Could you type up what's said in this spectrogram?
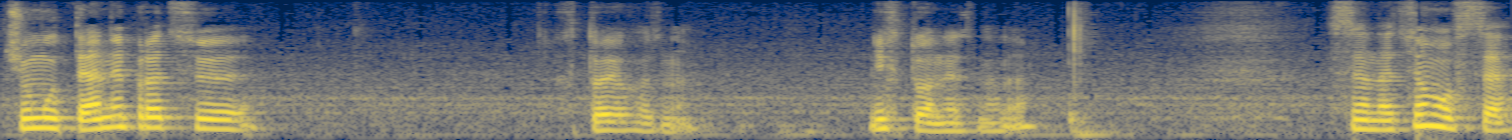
Чому те не працює? Хто його знає? Ніхто не знає, да? Все, на цьому все.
